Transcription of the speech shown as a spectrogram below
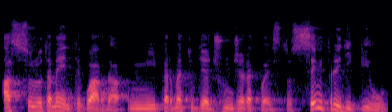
Assolutamente, guarda, mi permetto di aggiungere questo, sempre di più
